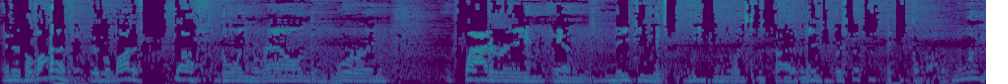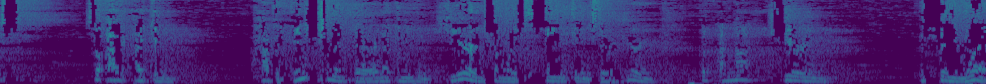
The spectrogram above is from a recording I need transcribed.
And there's a lot of it. There's a lot of stuff going around and whirring. Flattering and making its weaving voice inside of an but it's just a lot of noise. So I, I can have an instrument there and I can even hear in some of the same things they're hearing, but I'm not hearing the same way.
